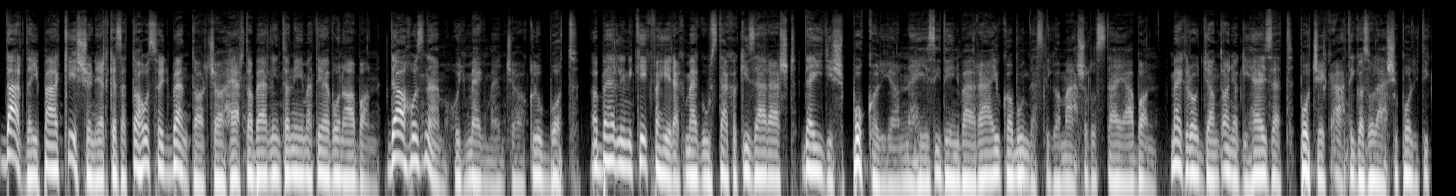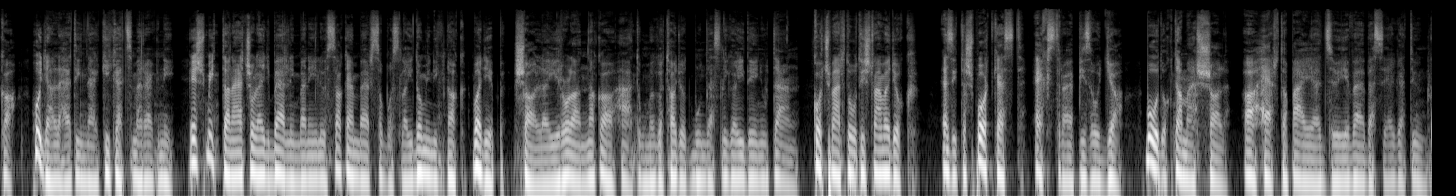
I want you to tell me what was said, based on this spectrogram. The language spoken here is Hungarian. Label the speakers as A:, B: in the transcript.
A: Dárdai Pál későn érkezett ahhoz, hogy bent tartsa a Hertha Berlint a német élvonalban, de ahhoz nem, hogy megmentse a klubot. A berlini kékfehérek megúzták a kizárást, de így is pokolian nehéz idény vár rájuk a Bundesliga másodosztályában. Megrodjant anyagi helyzet, pocsék átigazolási politika. Hogyan lehet innen kikecmeregni? És mit tanácsol egy Berlinben élő szakember Szoboszlai Dominiknak, vagy épp Sallai Rolandnak a hátunk mögött hagyott Bundesliga idény után? Kocsmár Tóth István vagyok, ez itt a Sportcast extra epizódja. Bódog Tamással, a Herta pályaedzőjével beszélgetünk.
